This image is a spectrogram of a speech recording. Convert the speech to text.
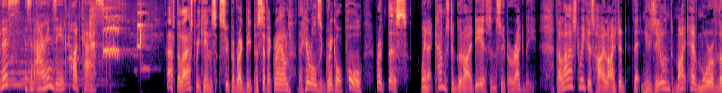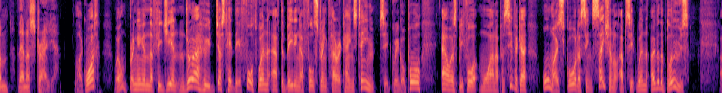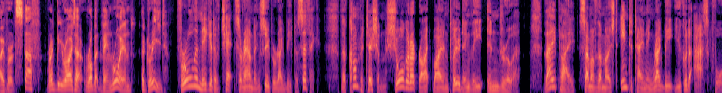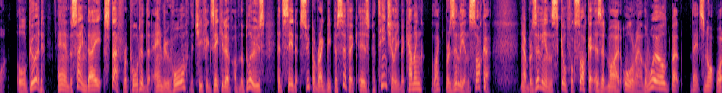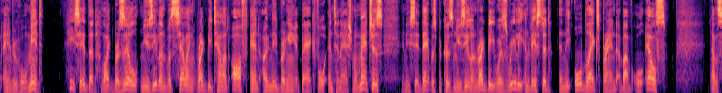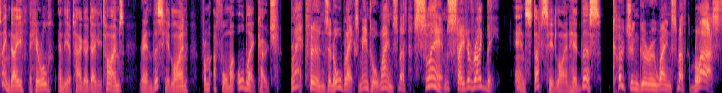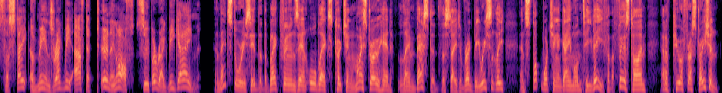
This is an RNZ podcast. After last weekend's Super Rugby Pacific round, the Herald's Gregor Paul wrote this. When it comes to good ideas in Super Rugby, the last week has highlighted that New Zealand might have more of them than Australia. Like what? Well, bringing in the Fijian Drua, who just had their fourth win after beating a full strength Hurricanes team, said Gregor Paul, hours before Moana Pacifica almost scored a sensational upset win over the Blues. Over at Stuff, rugby writer Robert Van Rooyen agreed. For all the negative chat surrounding Super Rugby Pacific, the competition sure got it right by including the Drua. They play some of the most entertaining rugby you could ask for. All good. And the same day, Stuff reported that Andrew Hore, the chief executive of the Blues, had said Super Rugby Pacific is potentially becoming like Brazilian soccer. Now, Brazilian skillful soccer is admired all around the world, but that's not what Andrew Hore meant. He said that, like Brazil, New Zealand was selling rugby talent off and only bringing it back for international matches. And he said that was because New Zealand rugby was really invested in the All Blacks brand above all else. Now, the same day, the Herald and the Otago Daily Times ran this headline from a former All Black coach. Black Ferns and All Blacks mentor Wayne Smith slams state of rugby. And Stuff's headline had this Coaching guru Wayne Smith blasts the state of men's rugby after turning off Super Rugby game. And that story said that the Black Ferns and All Blacks coaching maestro had lambasted the state of rugby recently and stopped watching a game on TV for the first time out of pure frustration.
